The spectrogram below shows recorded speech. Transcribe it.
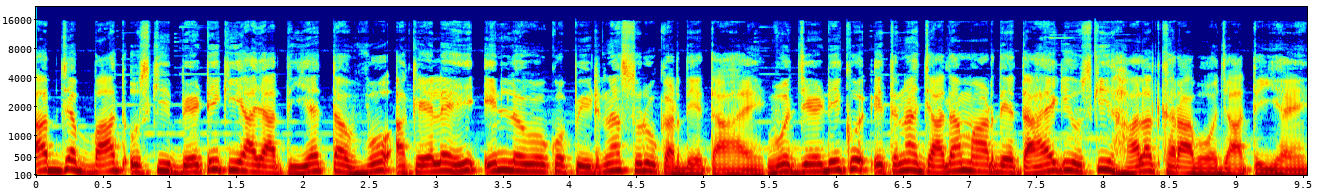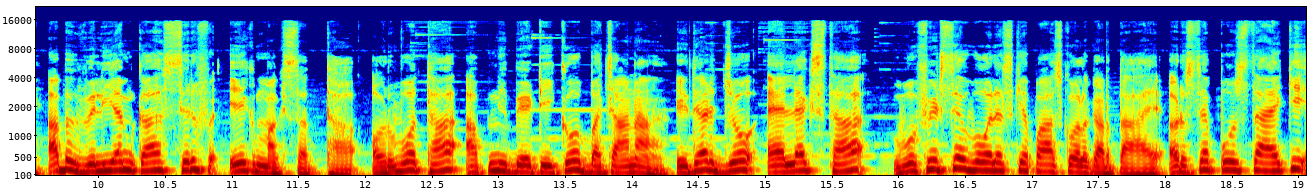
अब जब बात उसकी बेटी की आ जाती है, तब वो अकेले ही इन लोगों को पीटना शुरू कर देता है। वो जेडी को इतना ज़्यादा मार देता है कि उसकी हालत खराब हो जाती है। अब विलियम का सिर्फ़ एक मकसद था, और वो था अपनी बेटी को बचाना। इधर जो एलेक्स था, वो फिर से वोलेस के पास कॉल करता है और उससे पूछता है कि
